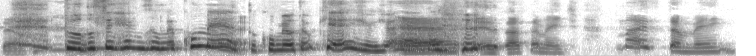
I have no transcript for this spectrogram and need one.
céu. Tudo se resume a comer. É. Tu comeu teu queijo, já é, era. Exatamente. Mas também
